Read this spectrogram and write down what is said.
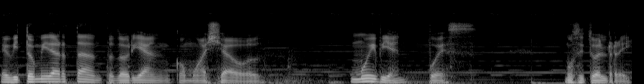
Evitó mirar tanto a Dorian como a Shaol. Muy bien, pues, musitó el rey.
